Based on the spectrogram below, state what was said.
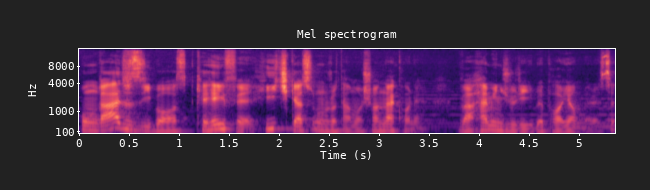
اونقدر زیباست که حیفه هیچ کس اون رو تماشا نکنه و همینجوری به پایان برسه.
